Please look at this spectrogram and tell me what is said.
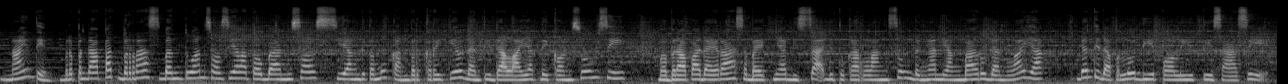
19 berpendapat beras bantuan sosial atau bansos yang ditemukan berkerikil dan tidak layak dikonsumsi. Beberapa daerah sebaiknya bisa ditukar langsung dengan yang baru dan layak dan tidak perlu dipolitisasi.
